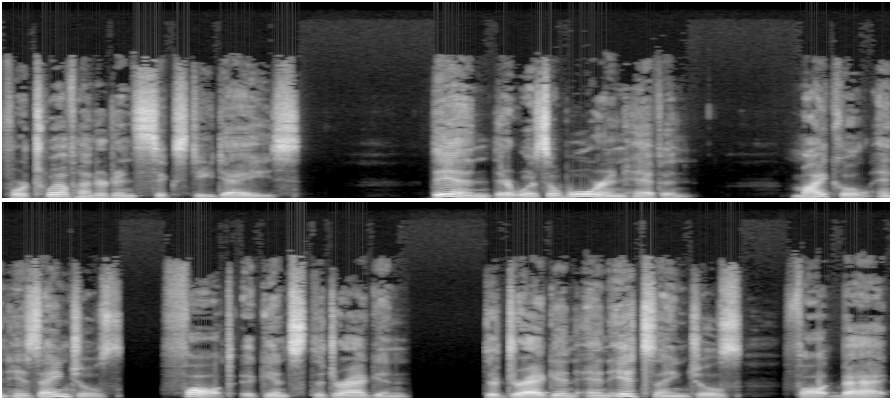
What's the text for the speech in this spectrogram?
for 1260 days. Then there was a war in heaven. Michael and his angels fought against the dragon. The dragon and its angels fought back.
